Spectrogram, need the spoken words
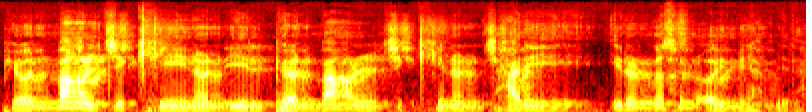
변방을 지키는 일, 변방을 지키는 자리 이런 것을 의미합니다.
